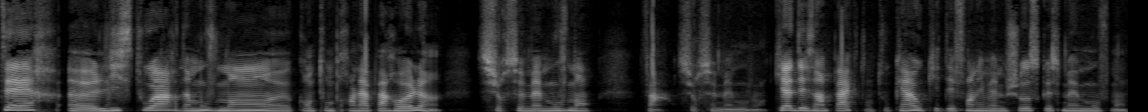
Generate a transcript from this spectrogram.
taire l'histoire d'un mouvement quand on prend la parole sur ce même mouvement enfin sur ce même mouvement, qui a des impacts en tout cas ou qui défend les mêmes choses que ce même mouvement.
